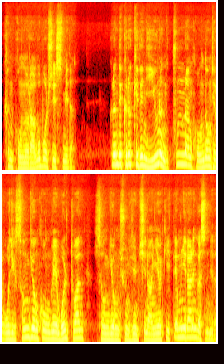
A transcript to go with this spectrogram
큰 공로라고 볼 수 있습니다. 그런데 그렇게 된 이유는 쿰란 공동체는 오직 성경 공부에 몰두한 성경 중심 신앙이었기 때문이라는 것입니다.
